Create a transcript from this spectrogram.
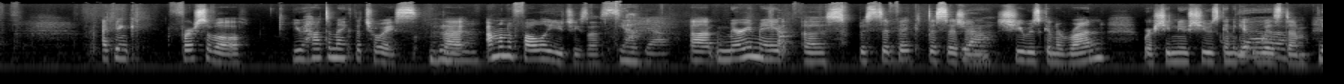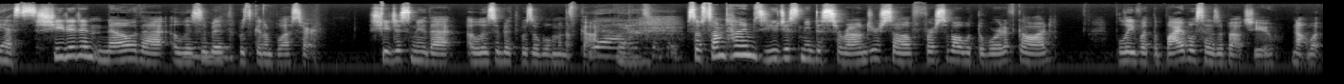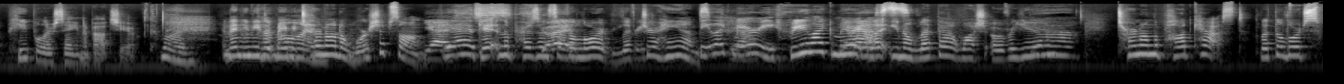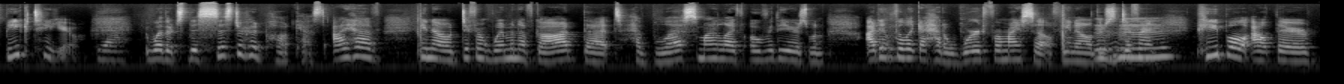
I think, first of all, you had to make the choice that I'm going to follow you, Jesus. Yeah. yeah Uh, Mary made a specific decision. Yeah. She was going to run where she knew she was going to get Yeah. wisdom. Yes. She didn't know that Elizabeth was going to bless her. She just knew that Elizabeth was a woman of God. yeah, Yeah. that's so good. So sometimes you just need to surround yourself, first of all, with the Word of God. Believe what the Bible says about you, not what people are saying about you. Come on. And then you need to maybe on. turn on a worship song. Yes. Get in the presence of the Lord. Lift your hands. Be like Yeah. Mary. Be like Mary. Yes. Let you know, let that wash over you. Yeah. Turn on the podcast. Let the Lord speak to you. Yeah. Whether it's this sisterhood podcast, I have, you know, different women of God that have blessed my life over the years when I didn't feel like I had a word for myself. You know, there's mm-hmm. different people out there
